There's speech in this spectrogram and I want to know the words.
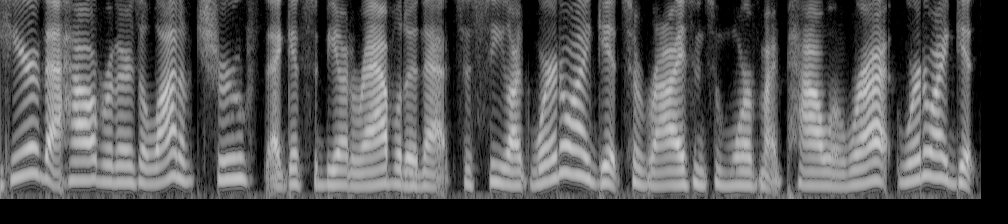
hear that. However, there's a lot of truth that gets to be unraveled in that to see like, where do I get to rise into more of my power? Where, I, where do I get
